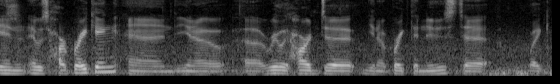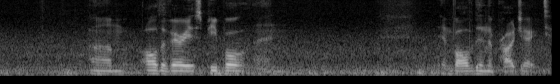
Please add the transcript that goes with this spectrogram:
in it was heartbreaking and you know uh, really hard to you know break the news to like um, all the various people and involved in the project.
